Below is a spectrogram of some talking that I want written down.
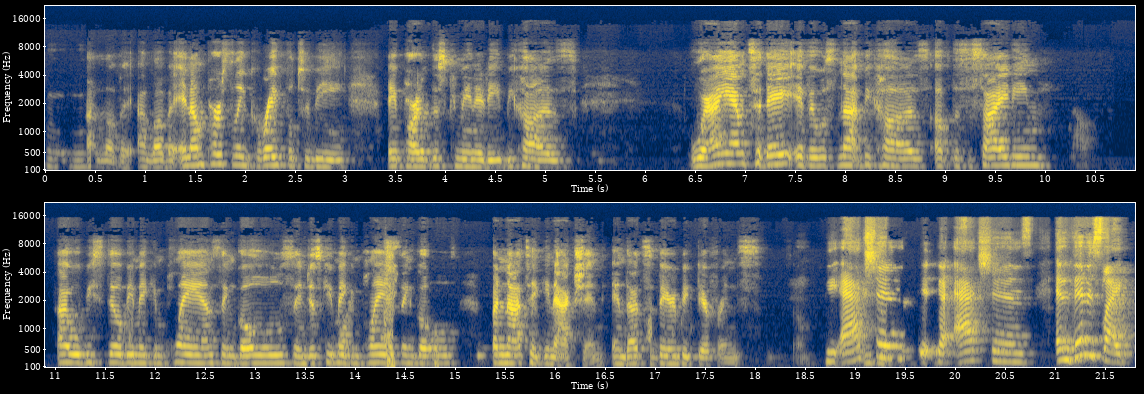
Mm-hmm. I love it. I love it. And I'm personally grateful to be a part of this community because where I am today, if it was not because of the society, I will be still be making plans and goals and just keep making plans and goals, but not taking action. And that's a very big difference. The action, the actions, and then it's like,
